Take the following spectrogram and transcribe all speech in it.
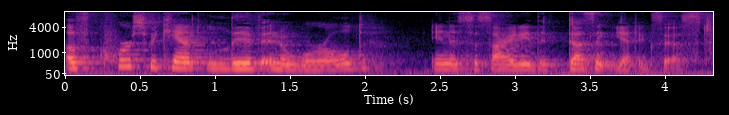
Of course, we can't live in a world, in a society that doesn't yet exist.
